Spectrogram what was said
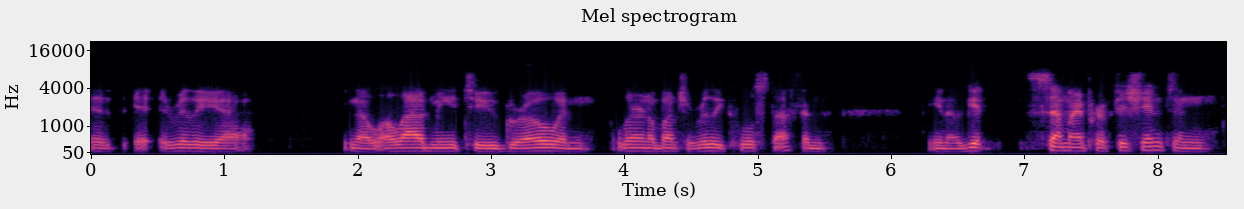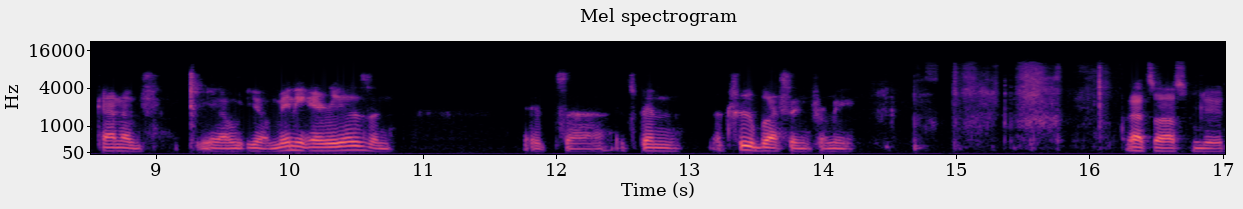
it it, it really uh, you know allowed me to grow and learn a bunch of really cool stuff, and you know get semi proficient in kind of you know you know many areas, and it's uh it's been a true blessing for me. That's awesome, dude.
